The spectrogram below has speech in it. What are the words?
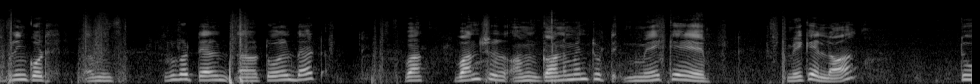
supreme court i mean supreme court tell, uh, told that one, one should i mean government to t- make a make a law to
